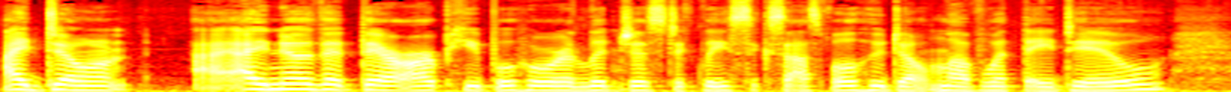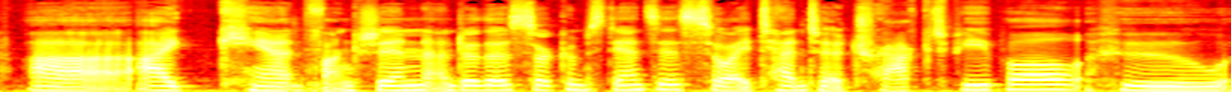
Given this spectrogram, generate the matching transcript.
I don't. I I know that there are people who are logistically successful who don't love what they do. Uh, I can't function under those circumstances, so I tend to attract people who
